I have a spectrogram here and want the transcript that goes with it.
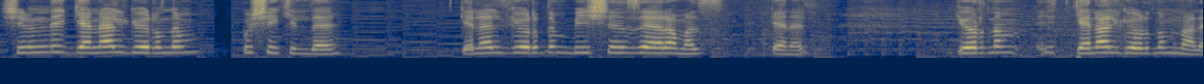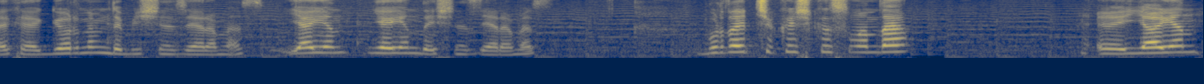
Şimdi genel görünüm bu şekilde. Genel görünüm bir işinize yaramaz. Genel. Görünüm genel görünümle alakalı. Görünüm de bir işinize yaramaz. Yayın yayın da işinize yaramaz. Burada çıkış kısmında e, yayın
